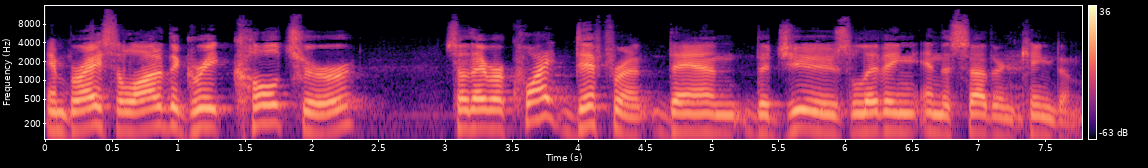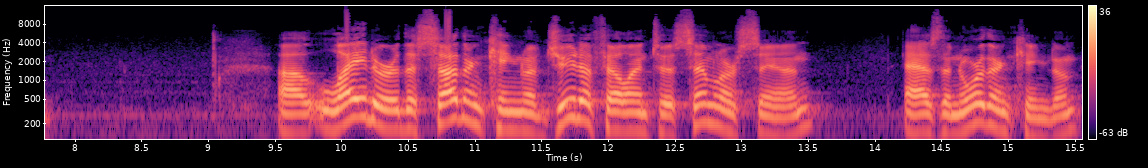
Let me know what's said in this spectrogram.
embraced a lot of the Greek culture. So they were quite different than the Jews living in the southern kingdom. Uh, later, the southern kingdom of Judah fell into a similar sin as the northern kingdom.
